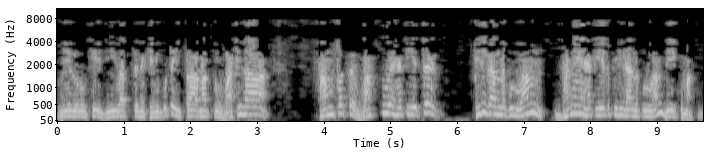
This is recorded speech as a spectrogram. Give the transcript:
මේ ලෝකේ ජීවත් වෙන කෙනෙකුට ඉතාමත්ම වටිනා සම්පත වස්තුව හැටියට පිළිගන්න පුළුවන් ධනය හැටියට පිළිගන්න පුළුවන් දේ කුමක්ද?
